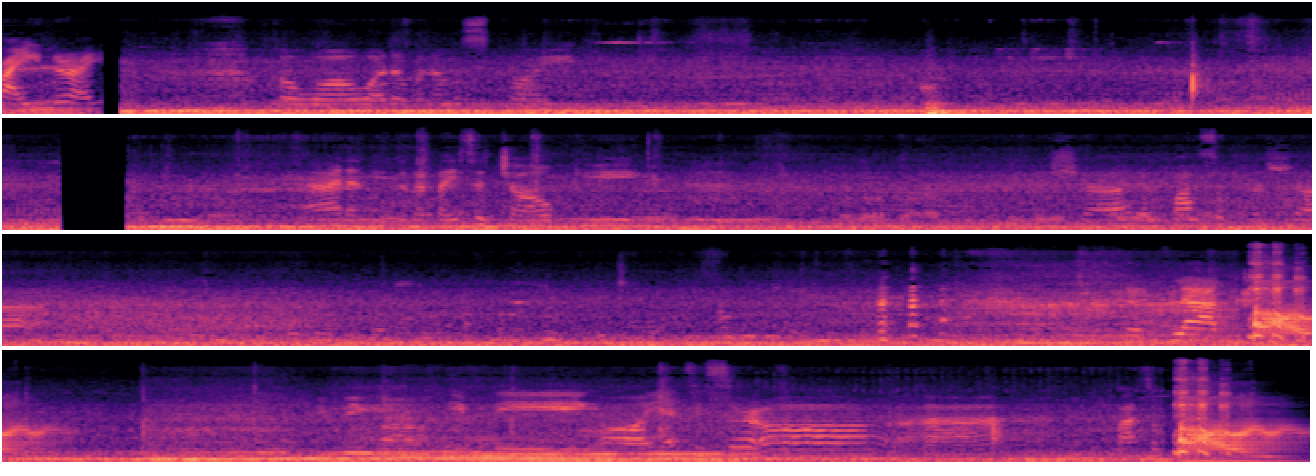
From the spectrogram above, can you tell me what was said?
Spider. Kawawa naman ang spider. Ah, nandito na tayo sa Chowking. Dito siya. Nagpasok na siya. Nag-vlog. Evening ma'am. Evening. Oh, yan si Sir. Oh. Ah, pasok na.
